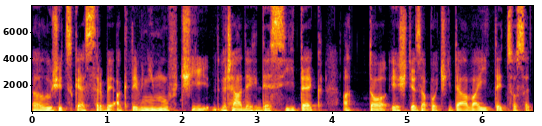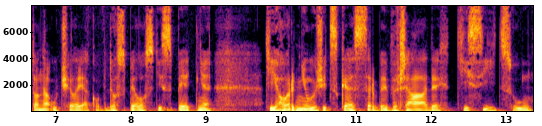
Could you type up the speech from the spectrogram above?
eh, lužické Srby aktivní mluvčí v řádech desítek a to ještě započítávají ty, co se to naučili jako v dospělosti zpětně ti horní lužické Srby v řádech tisíců.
